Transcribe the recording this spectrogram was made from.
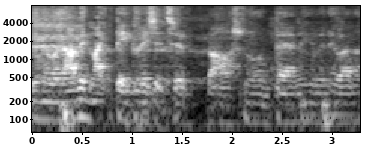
You know, and having like big visits of Arsenal and Birmingham and whoever.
